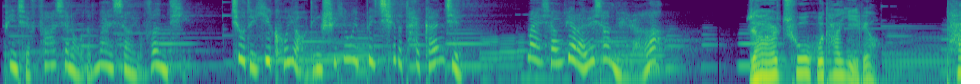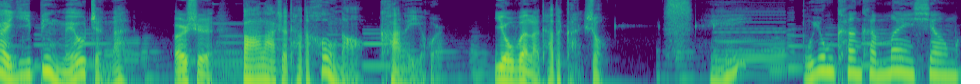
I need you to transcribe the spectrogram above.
并且发现了我的脉象有问题，就得一口咬定是因为被切得太干净，脉象越来越像女人了。然而出乎他意料，太医并没有诊脉，而是扒拉着他的后脑看了一会儿，又问了他的感受。诶，不用看看脉象吗？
